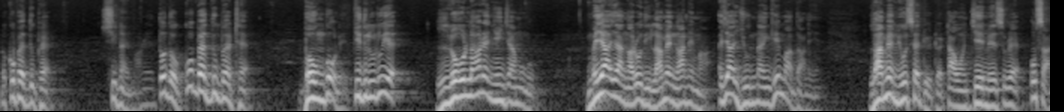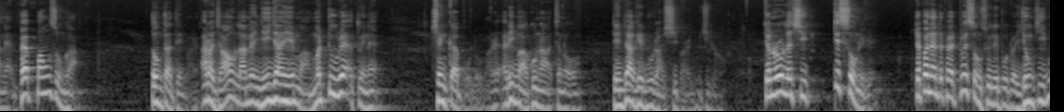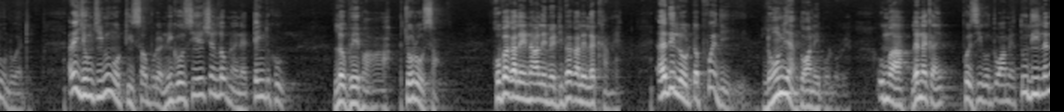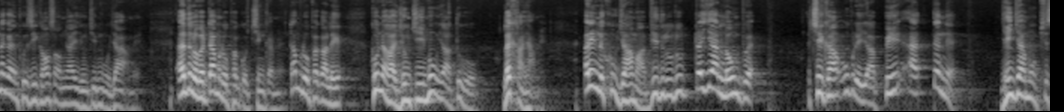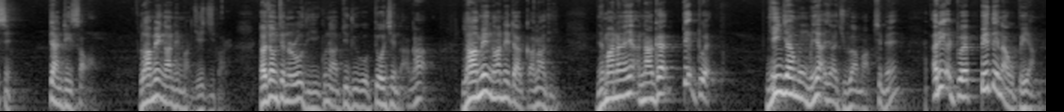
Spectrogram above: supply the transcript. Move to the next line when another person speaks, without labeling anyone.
နော်ကိုယ့်ဘက်သူ့ဘက်ရှိနိုင်ပါတယ်တိုးတော့ကိုယ့်ဘက်သူ့ဘက်ထက်ဘုံဖို့လေပြည်သူလူထုရဲ့လိုလားတဲ့ငြိမ်းချမ်းမှုကိုမရရငါတို့ဒီလာမယ့်9နှစ်မှာအရယူနိုင်ခဲ့မှသာလျှင်လာမယ့်မျိုးဆက်တွေအတွက်တာဝန်ကျေမယ်ဆိုတဲ့ဥစ္စာနဲ့ဘက်ပေါင်းစုံကသုံးသပ်တင်ပါတယ်အဲ့ဒါကြောင့်လာမယ့်ငြိမ်းချမ်းရေးမှာမတူတဲ့အသွင်နဲ့ချင်းကပ်ဖို့လိုပါတယ်အဲ့ဒီမှာခုနကကျွန်တော်တင်ပြခဲ့မှုတာရှိပါတယ်လူကြီးတို့ကျွန်တော်တို့လက်ရှိတစ်ဆုံနေတယ်တစ်ဖက်နဲ့တစ်ဖက်တွဲဆုံဆွေးနွေးဖို့အတွက်ယုံကြည်မှုလိုအပ်တယ် အဲ့ဒီယုံကြည်မှုကိုတည်ဆောက်ဖို့အတွက် negotiation လုပ်နိုင်တဲ့တိမ်တစ်ခုလုပ်ပေးပါအကျိုးတို့ဆောင်ဟိုဘက်ကလည်းနားလိမ့်မယ်ဒီဘက်ကလည်းလက်ခံမယ်အဲ့ဒီလိုတစ်ဖွဲ့ဒီလွန်ပြန်သွားနေဖို့လိုတယ်ဥမာလက်နက်ကင်ဖွဲ့စည်းကိုသွားမယ်သူဒီလက်နက်ကင်ဖွဲ့စည်းကောင်းဆောင်အများကြီးယုံကြည်မှုကိုရရမယ်အဲ့ဒီလိုပဲတက်မလို့ဘက်ကိုချင်းကပ်မယ်တက်မလို့ဘက်ကလည်းခုနကယုံကြည်မှုရသူ့ကိုလက်ခံရမယ်အဲ့ဒီနှစ်ခုကြားမှာပြည်သူလူထုတရက်လုံးအတွက်အခြေခံဥပဒေအရပေးအပ်တဲ့နဲ့ငြိမ်းချမ်းမှုဖြစ်စဉ်ပြန်တည်ဆောက်အောင် လာမယ့်9နှစ်မှာရေးကြည့်ပါတယ်ဒါကြောင့်ကျွန်တော်တို့ဒီခုနပြည်သူကိုပြောချင်တာကလာမယ့်9နှစ်တာကာလဒီမြန်မာနိုင်ငံရဲ့အနာဂတ်တစ်အတွက်ငြိမ်းချမ်းမှုမရအရယူရမှာဖြစ်မယ်အဲ့ဒီအတွက်ပေးတင်တာကိုပေးရမယ်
